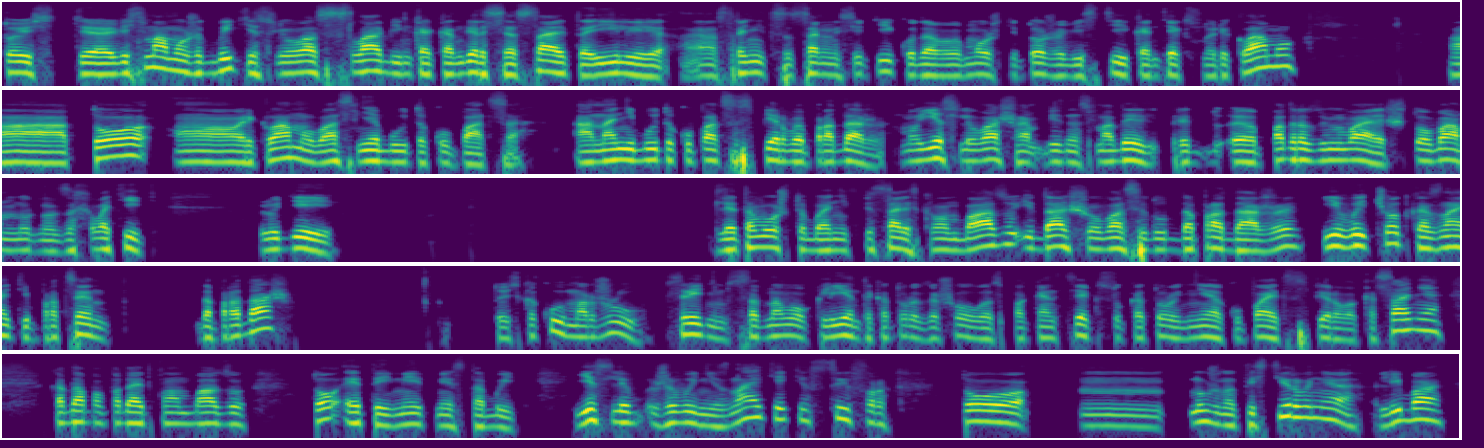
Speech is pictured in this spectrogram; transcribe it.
То есть э, весьма может быть, если у вас слабенькая конверсия сайта или э, страница социальной сети, куда вы можете тоже ввести контекстную рекламу, а, то а, реклама у вас не будет окупаться она не будет окупаться с первой продажи. Но если ваша бизнес-модель э, подразумевает, что вам нужно захватить людей для того, чтобы они вписались к вам в базу, и дальше у вас идут до продажи, и вы четко знаете процент до продаж, то есть какую маржу в среднем с одного клиента, который зашел у вас по контексту, который не окупается с первого касания, когда попадает к вам в базу, то это имеет место быть. Если же вы не знаете этих цифр, то нужно тестирование, либо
